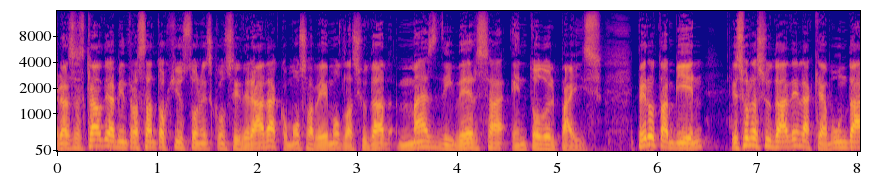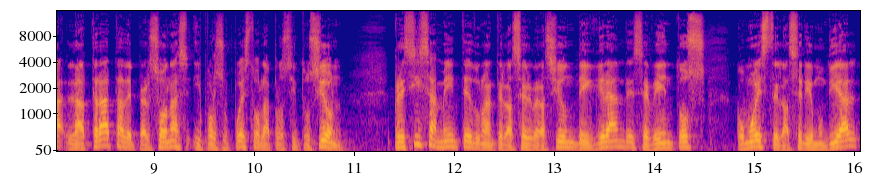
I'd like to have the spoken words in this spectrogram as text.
Gracias, Claudia. Mientras tanto, Houston es considerada, como sabemos, la ciudad más diversa en todo el país. Pero también es una ciudad en la que abunda la trata de personas y, por supuesto, la prostitución. Precisamente durante la celebración de grandes eventos como este, la Serie Mundial,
